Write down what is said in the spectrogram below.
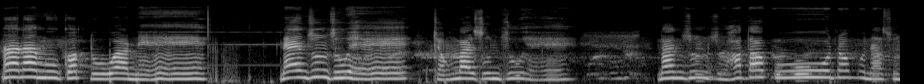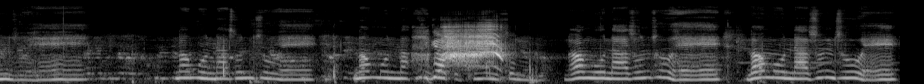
난 아무것도 안해 난 순수해. 정말 순수해. 난 순수하다고 너무나 순수해. 너무나 순수해. 너무나 이게 아까 그냥 있었는데. 너무나 순수해. 너무나 순수해.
